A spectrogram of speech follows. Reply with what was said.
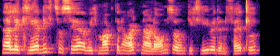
na, Leclerc nicht so sehr, aber ich mag den alten Alonso und ich liebe den Vettel.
